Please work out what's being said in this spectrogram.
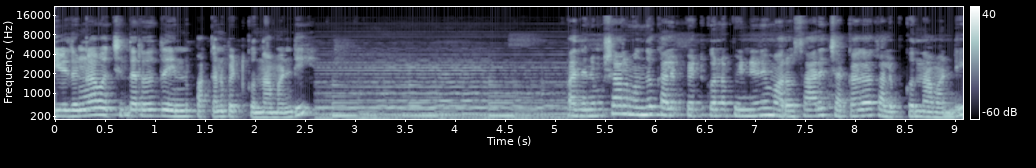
ఈ విధంగా వచ్చిన తర్వాత దీన్ని పక్కన పెట్టుకుందామండి. పది నిమిషాల ముందు కలిపి పెట్టుకున్న పిండిని మరోసారి చక్కగా కలుపుకుందామండి.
